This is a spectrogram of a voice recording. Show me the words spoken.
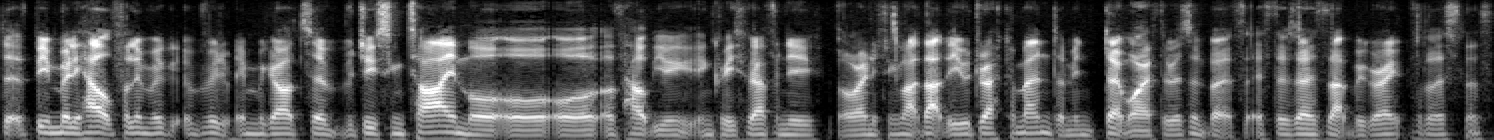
that have been really helpful in re- in regard to reducing time or, or or have helped you increase revenue or anything like that that you would recommend? I mean, don't worry if there isn't, but if, if there's those, that'd be great for the listeners.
